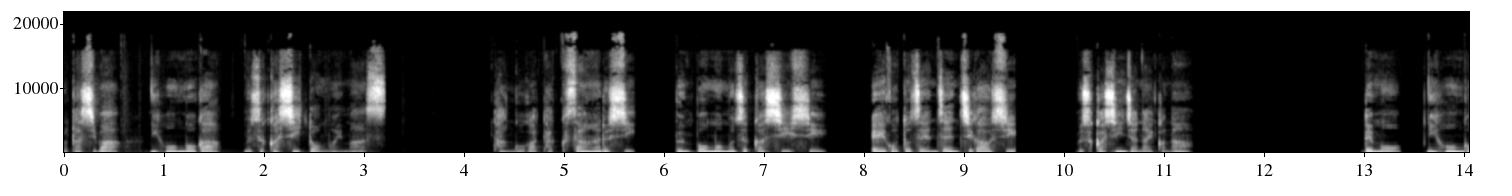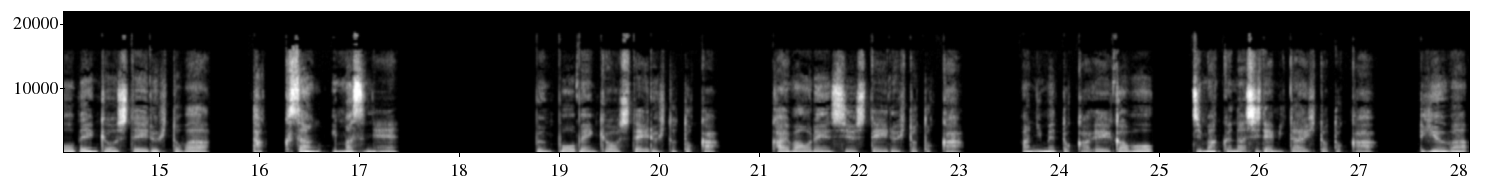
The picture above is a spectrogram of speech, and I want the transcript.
私は日本語が難しいと思います。単語がたくさんあるし文法も難しいし英語と全然違うし難しいんじゃないかな。でも日本語を勉強している人はたくさんいますね。文法を勉強している人とか会話を練習している人とかアニメとか映画を字幕なしで見たい人とか理由は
